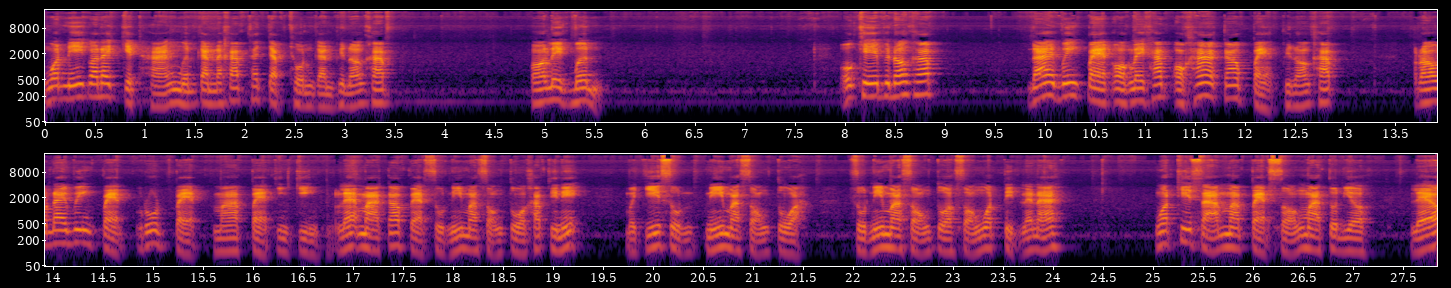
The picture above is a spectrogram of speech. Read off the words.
งวดนี้ก็ได้เจ็ดหางเหมือนกันนะครับ ถ้าจับชนกันพี่น้องครับพราะเลขเบิ้ลโอเคพี่น้องครับ ได้วิ่งแปดออกเลยครับ ออกห้าเก้าแปดพี่น้องครับ เราได้วิ่งแปดรูดแปดมาแปดจริง ๆ และมาเก้าแปดสูตรนี้มาสองตัวครับทีนี้เมื่อกี้สูตรนี้มาสองตัว สูตรนี้มาสองตัวสองงวดติดแล้วนะงวดที่สามมาแปดสองมาตัวเดียว แล้ว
